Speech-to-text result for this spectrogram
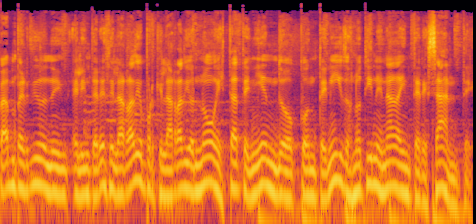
han perdido el interés de la radio porque la radio no está teniendo contenidos, no tiene nada interesante.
